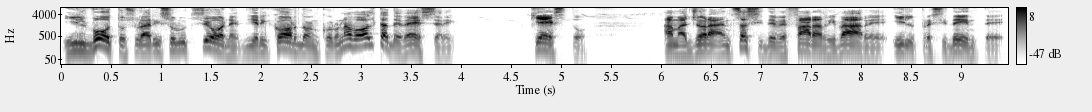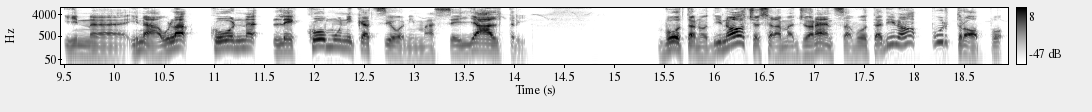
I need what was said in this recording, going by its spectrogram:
Il voto sulla risoluzione, vi ricordo ancora una volta, deve essere chiesto a maggioranza si deve far arrivare il presidente in, in aula con le comunicazioni, ma se gli altri votano di no, cioè se la maggioranza vota di no, purtroppo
